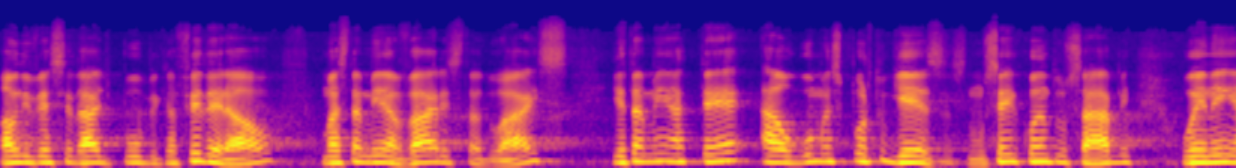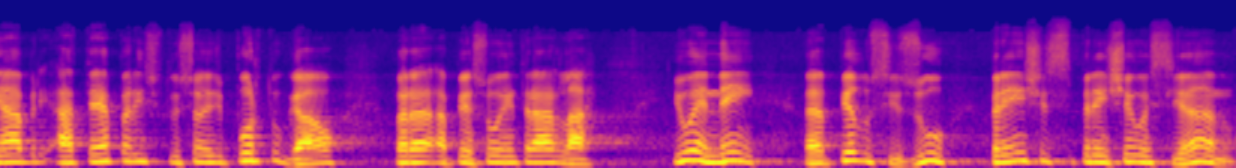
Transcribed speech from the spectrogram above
à Universidade Pública Federal, mas também a várias estaduais e também até a algumas portuguesas. Não sei quantos sabem, o Enem abre até para instituições de Portugal para a pessoa entrar lá. E o Enem, eh, pelo SISU, preenche, preencheu esse ano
